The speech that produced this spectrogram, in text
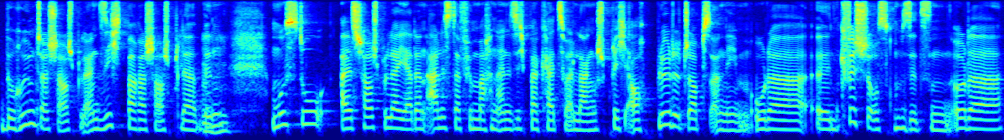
berühmter Schauspieler, ein sichtbarer Schauspieler bin, mhm. musst du als Schauspieler ja dann alles dafür machen, eine Sichtbarkeit zu erlangen. Sprich auch blöde Jobs annehmen oder in Quizshows rumsitzen oder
